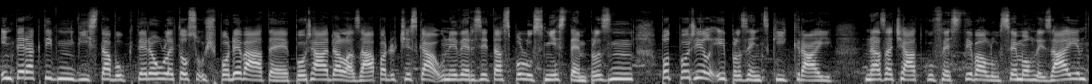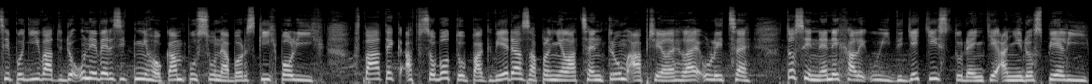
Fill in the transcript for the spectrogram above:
Interaktivní výstavu, kterou letos už po deváté pořádala Západočeská univerzita spolu s městem Plzní, podpořil i plzeňský kraj. Na začátku festivalu se mohli zájemci podívat do univerzitního kampusu na Borských polích. V pátek a v sobotu pak věda zaplnila centrum a přilehlé ulice. To si nenechali ujít děti, studenti ani dospělí.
